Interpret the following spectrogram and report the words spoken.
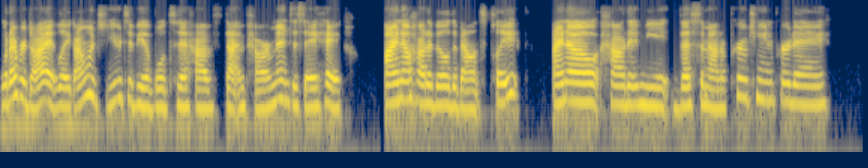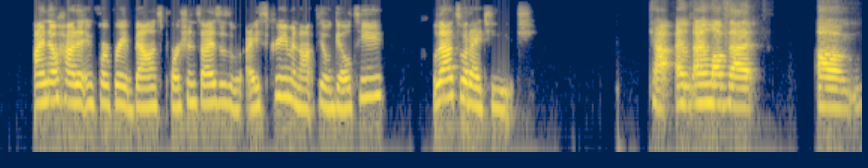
whatever diet like i want you to be able to have that empowerment to say hey i know how to build a balanced plate. I know how to meet this amount of protein per day. I know how to incorporate balanced portion sizes of ice cream and not feel guilty. Well, that's what i teach. Yeah i, I love that um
